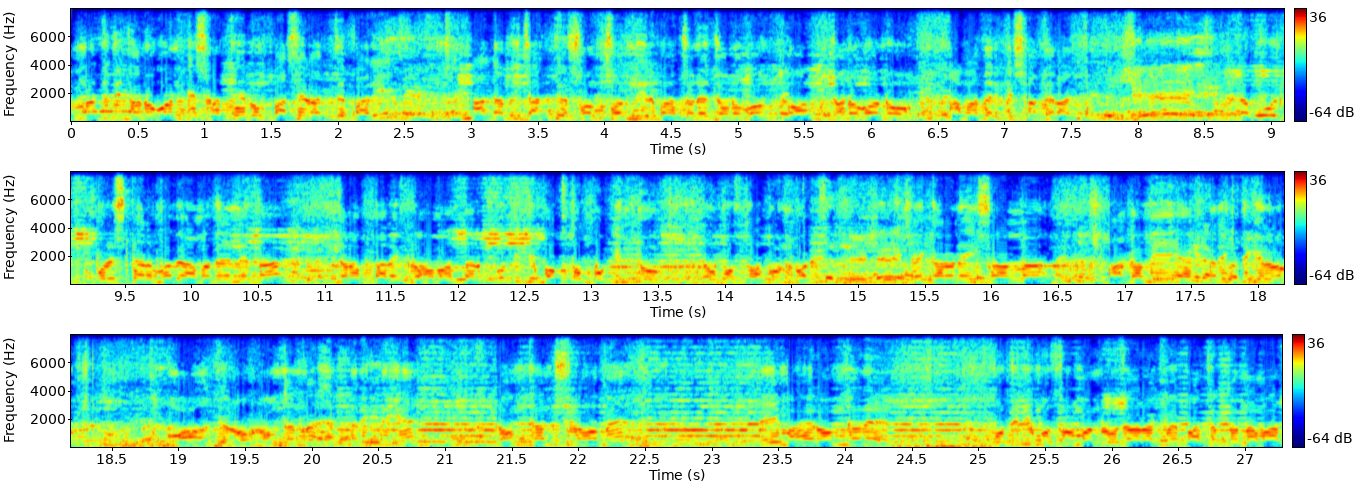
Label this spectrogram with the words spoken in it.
আমরা যদি জনগণকে সাথে এবং পাশে রাখতে পারি আগামী জাতীয় সংসদ নির্বাচনে জনগণ জনগণও আমাদেরকে সাথে রাখবে। এটা পরিষ্কারভাবে আমাদের নেতা জনাব তারেক রহমান তার প্রতিটি বক্তব্য কিন্তু উপস্থাপন করে সেই কারণে ইনশাআল্লাহ আগামী এক তারিখ থেকে রমজান না, এক তারিখ থেকে রমজান শুরু হবে। এই মাহে রমজানের প্রতিটি মুসলমান রোজা রাখবে, পাঁচ নামাজ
